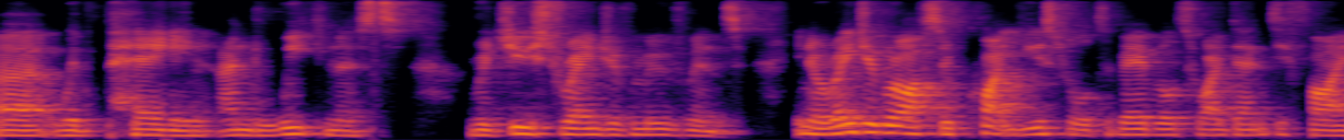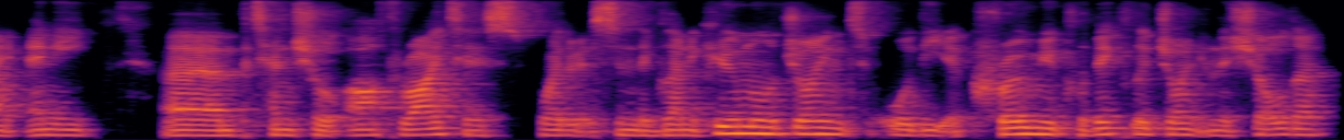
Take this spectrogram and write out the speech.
uh, with pain and weakness, reduced range of movement. You know, radiographs are quite useful to be able to identify any um, potential arthritis, whether it's in the glenohumeral joint or the acromioclavicular joint in the shoulder.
